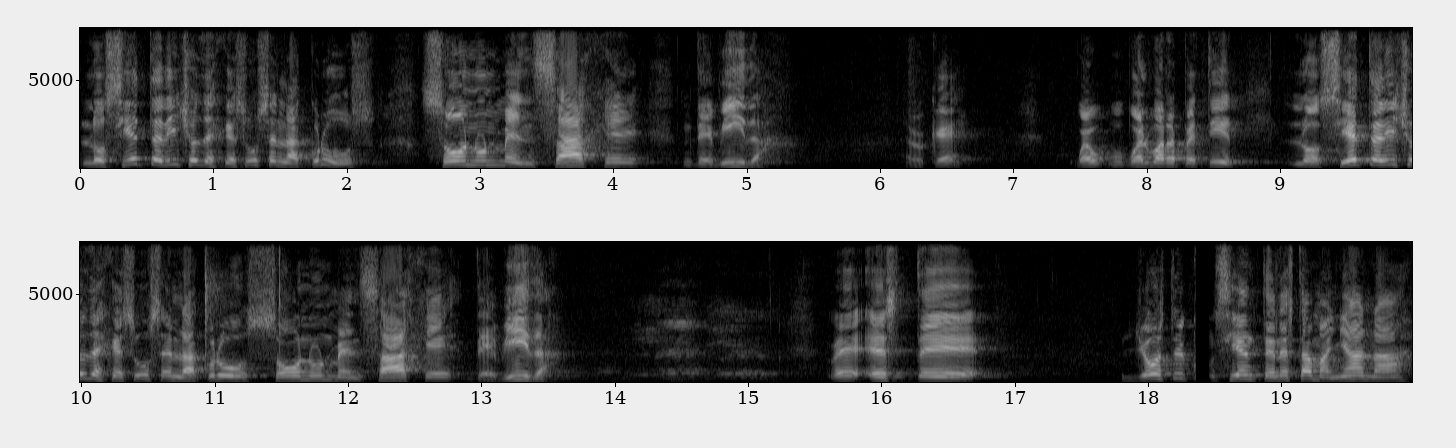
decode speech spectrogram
los siete dichos de Jesús en la cruz son un mensaje de vida. ¿Ok? Vuelvo a repetir, los siete dichos de Jesús en la cruz son un mensaje de vida. Este, yo estoy consciente en esta mañana,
